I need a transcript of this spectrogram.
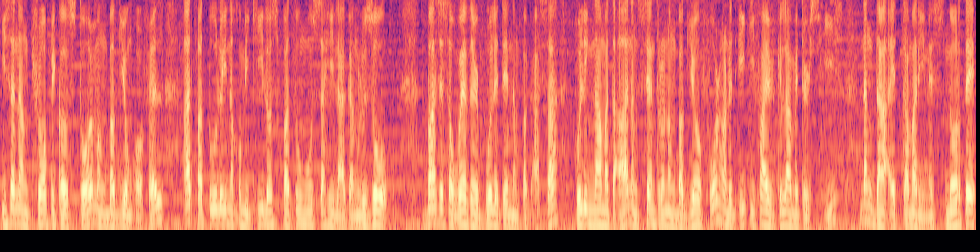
Isa ng tropical storm ang bagyong Ophel at patuloy na kumikilos patungo sa Hilagang Luzon. Base sa weather bulletin ng pag-asa, huling namataan ang sentro ng bagyo 485 kilometers east ng Daet Camarines Norte.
